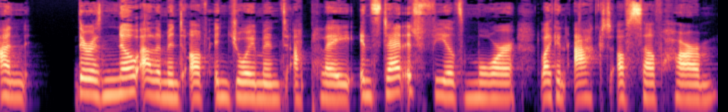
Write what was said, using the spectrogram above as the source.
and There is no element of enjoyment at play. Instead, it feels more like an act of self harm.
